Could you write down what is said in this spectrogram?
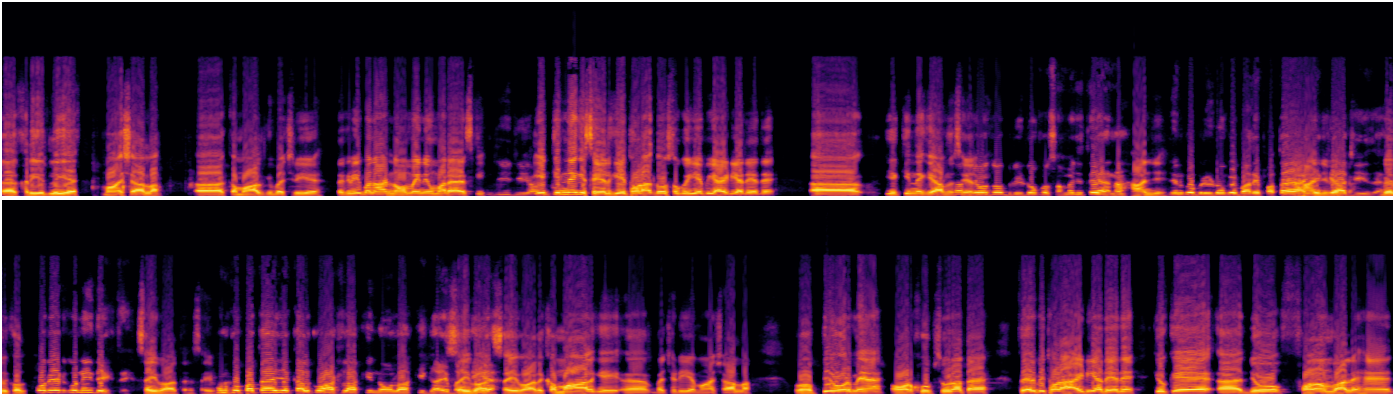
खरीद ली है माशाल्लाह। कमाल की बछड़ी है। तकरीबन आठ नौ महीने उम्र है इसकी। जी जी ये किन्ने की सेल की थोड़ा दोस्तों को ये भी आइडिया दे दें। ये किन्ने की आपने सेल जो तो ब्रीडों को समझते हैं ना हाँ जी। जिनको ब्रीडों के बारे पता है हाँ ये क्या चीज़ है। बिल्कुल। वो रेट को नहीं देखते। सही बात है सही बात। उनको पता है ये कल को आठ लाख की नौ लाख की गाय सही बात सही बात है। कमाल की बछड़ी है माशाल्लाह। प्योर में है और खूबसूरत है। फिर भी थोड़ा आइडिया दे दें क्योंकि जो फार्म वाले हैं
